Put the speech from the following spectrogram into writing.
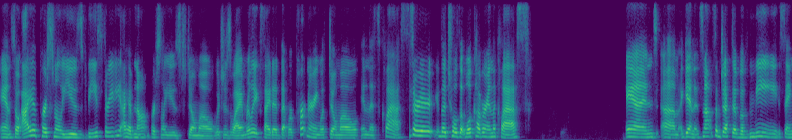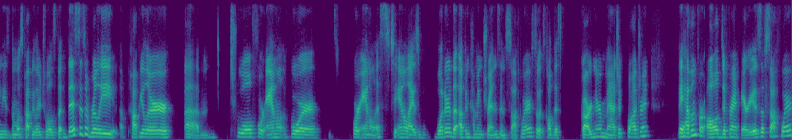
And so I have personally used these three. I have not personally used Domo, which is why I'm really excited that we're partnering with Domo in this class. These are the tools that we'll cover in the class. And um, again, it's not subjective of me saying these are the most popular tools, but this is a really popular um, tool for anal for for analysts to analyze what are the up and coming trends in software. So it's called this Gartner Magic Quadrant. They have them for all different areas of software.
